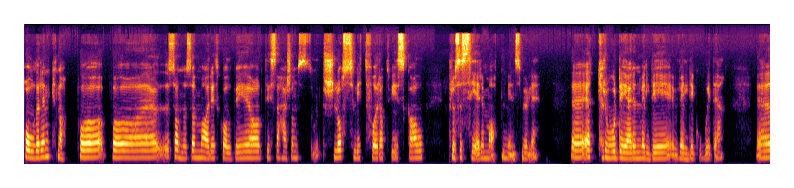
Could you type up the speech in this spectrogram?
holder en knapp på, på eh, sånne som Marit Kolby og disse her som slåss litt for at vi skal prosessere maten minst mulig. Jeg tror det er en veldig, veldig god idé. Eh,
